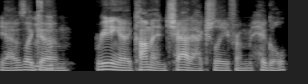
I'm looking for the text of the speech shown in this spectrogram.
Yeah, I was like Mhm. um, reading a comment in chat actually from Higgle.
